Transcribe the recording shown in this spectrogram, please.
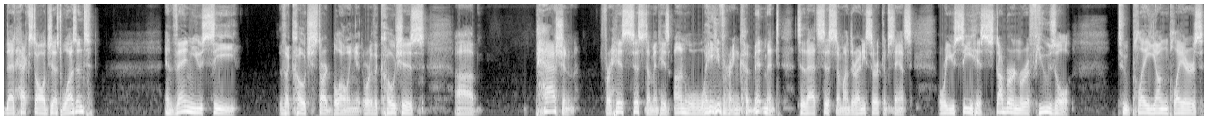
that Hextall just wasn't. And then you see the coach start blowing it or the coach's uh, passion for his system and his unwavering commitment to that system under any circumstance, or you see his stubborn refusal to play young players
